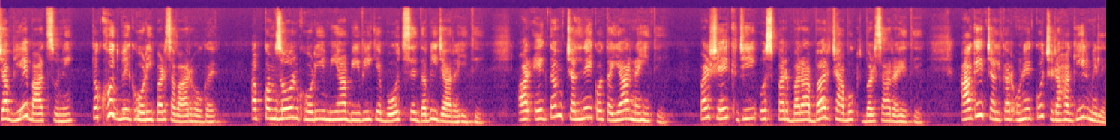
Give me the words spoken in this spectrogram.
जब ये बात सुनी तो खुद भी घोड़ी पर सवार हो गए। अब कमज़ोर घोड़ी मियाँ बीवी के बोझ से दबी जा रही थी और एकदम चलने को तैयार नहीं थी। पर शेख जी उस पर बराबर चाबुक बरसा रहे थे। आगे चलकर उन्हें कुछ राहगीर मिले।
